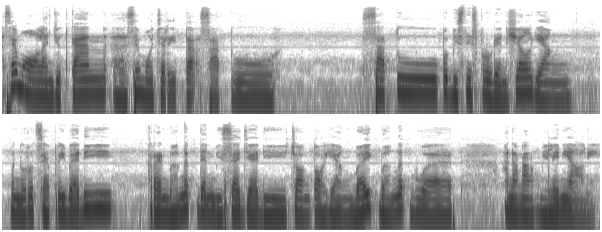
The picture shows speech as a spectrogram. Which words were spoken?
saya mau lanjutkan, uh, saya mau cerita satu satu pebisnis prudensial yang menurut saya pribadi keren banget dan bisa jadi contoh yang baik banget buat anak-anak milenial nih.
